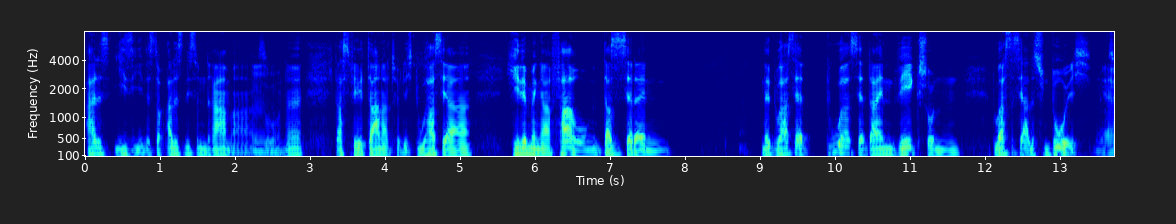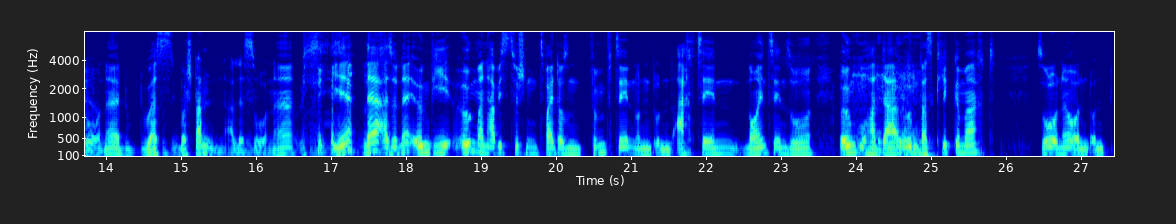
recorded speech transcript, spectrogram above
alles easy, das ist doch alles nicht so ein Drama. So, ne? Das fehlt da natürlich. Du hast ja jede Menge Erfahrung, das ist ja dein, ne, du hast ja, du hast ja deinen Weg schon, du hast es ja alles schon durch. Ja. So, ne? Du, du hast es überstanden, alles so, ne? ja, ne? Also, ne, irgendwie, irgendwann habe ich es zwischen 2015 und, und 18, 19 so, irgendwo hat da irgendwas Klick gemacht. So, ne? Und, und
